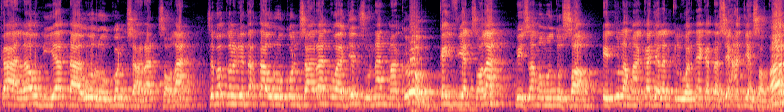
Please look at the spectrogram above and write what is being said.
kalau dia tahu rukun syarat sholat. Sebab kalau dia tak tahu rukun syarat wajib sunat makruh. Kaifiat sholat bisa memutus sholat itulah maka jalan keluarnya kata Syekh Atiyah Sokar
